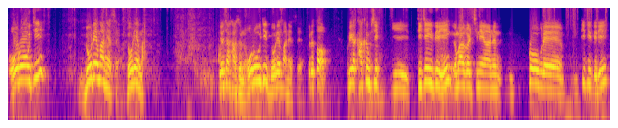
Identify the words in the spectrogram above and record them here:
오로지 노래만 했어요. 노래만. 여자 가수는 오로지 노래만 했어요. 그래서 우리가 가끔씩 이 DJ들이 음악을 진행하는 프로그램 PD들이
